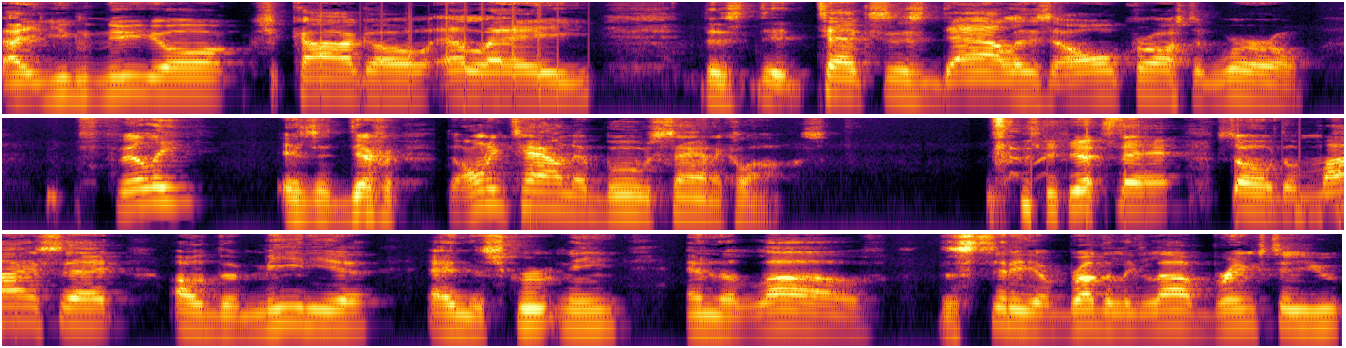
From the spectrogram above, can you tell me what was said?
uh, you new york chicago la the, Texas, Dallas, all across the world. Philly is a different. The only town that boos Santa Claus. you understand? So the mindset of the media and the scrutiny and the love the city of brotherly love brings to you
